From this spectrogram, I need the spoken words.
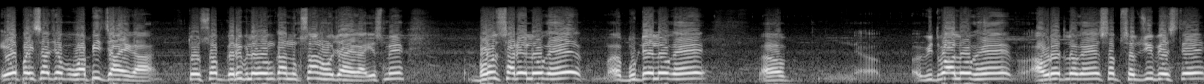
ये पैसा जब वापस जाएगा तो सब गरीब लोगों का नुकसान हो जाएगा। इसमें बहुत सारे लोग हैं, बूढ़े लोग हैं विधवा लोग हैं, औरत लोग हैं, सब सब्ज़ी बेचते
